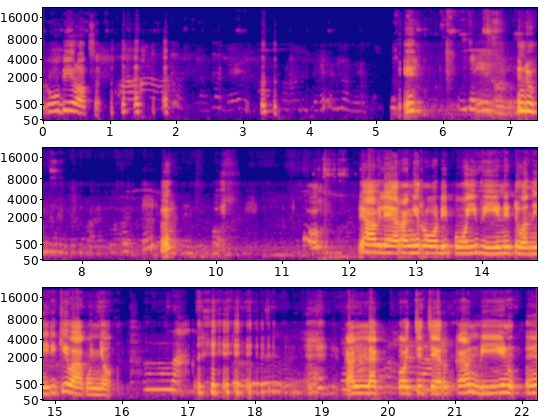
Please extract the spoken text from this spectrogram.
Ruby Rocks. രാവിലെ ഇറങ്ങി റോഡിൽ പോയി വീണിട്ട് വന്നിരിക്കുവാ കുഞ്ഞോ. കള്ള കൊച്ചു ചെറുക്കൻ വീണു. ഏ?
